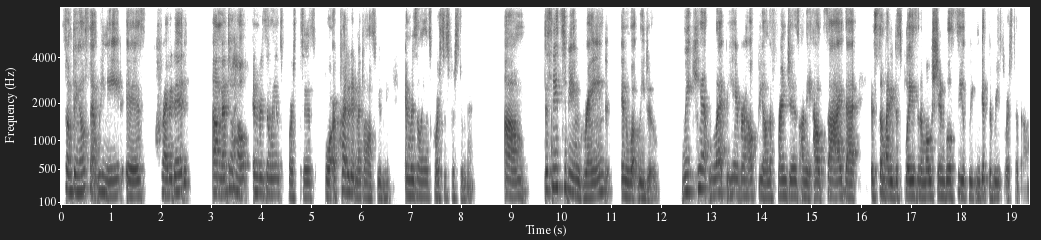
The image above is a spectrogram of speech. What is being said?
Something else that we need is credited uh, mental health and resilience courses for accredited mental health, excuse me, and resilience courses for students. Um, this needs to be ingrained in what we do. We can't let behavioral health be on the fringes, on the outside, that if somebody displays an emotion, we'll see if we can get the resource to them.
